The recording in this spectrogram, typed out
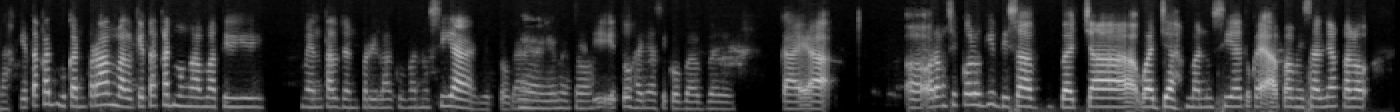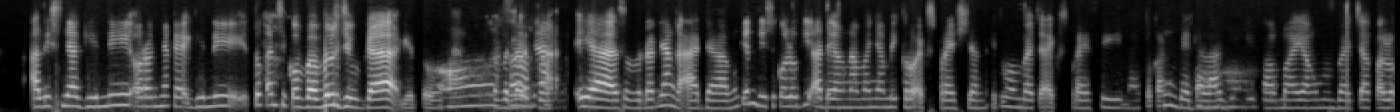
Nah, kita kan bukan peramal, kita kan mengamati mental dan perilaku manusia gitu kan. Iya, iya betul. Jadi itu hanya psikobubble. Kayak eh, orang psikologi bisa baca wajah manusia itu kayak apa. Misalnya kalau alisnya gini, orangnya kayak gini, itu kan psikobubble juga gitu Oh, sebenarnya iya sebenarnya nggak ada mungkin di psikologi ada yang namanya micro expression itu membaca ekspresi nah itu kan beda lagi Oh. sama yang membaca kalau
